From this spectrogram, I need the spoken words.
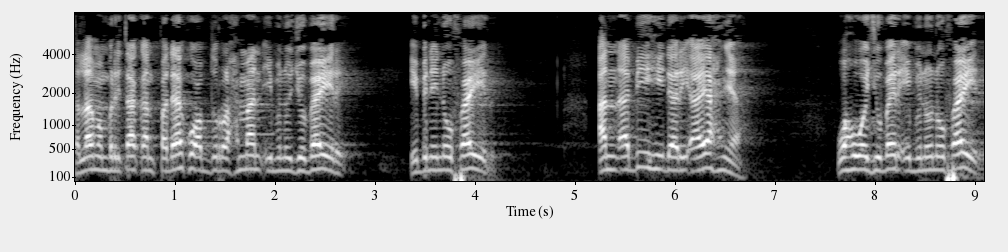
Telah memberitakan padaku Abdurrahman ibnu Jubair ibni Nufair an abihi dari ayahnya wahwa Jubair ibnu Nufair.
